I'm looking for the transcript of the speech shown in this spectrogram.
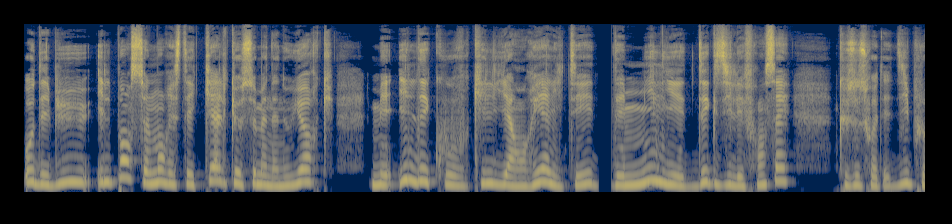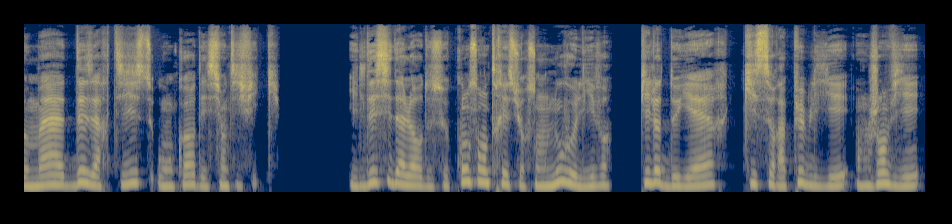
Au début, il pense seulement rester quelques semaines à New York, mais il découvre qu'il y a en réalité des milliers d'exilés français, que ce soit des diplomates, des artistes ou encore des scientifiques. Il décide alors de se concentrer sur son nouveau livre, Pilote de guerre, qui sera publié en janvier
